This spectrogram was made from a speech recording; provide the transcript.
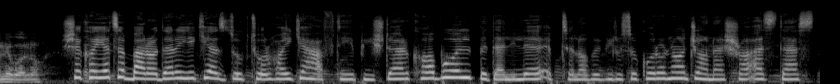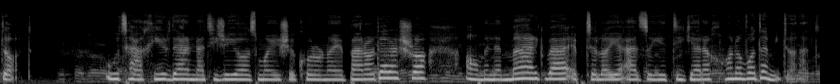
می‌برن شکایت برادر یکی از دکترهایی که هفته پیش در کابل به دلیل ابتلا به ویروس کرونا جانش را از دست داد. او تأخیر در نتیجه آزمایش کرونا برادرش را عامل مرگ و ابتلای اعضای دیگر خانواده می‌داند.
